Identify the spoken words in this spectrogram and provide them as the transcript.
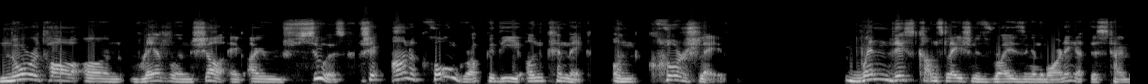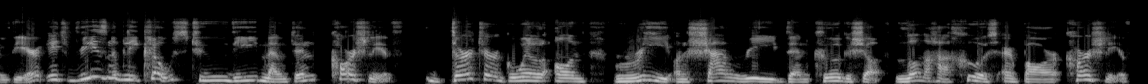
nóair atá an rélan seo ag Irish suasas, sé anna cóngra go an an chóirléh. When this constellation is rising in the morning at this time of the year, it's reasonably close to the mountain Corslieve. Dirter gohfuil an ri an sean ri den cuaga seo lonathe chuas ar bar Corslev,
